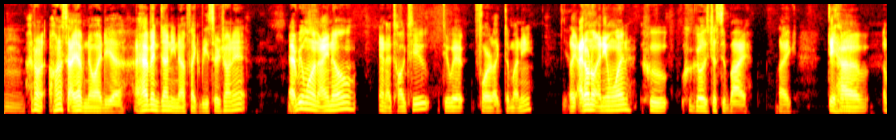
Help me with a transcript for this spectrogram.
Mm. I don't honestly. I have no idea. I haven't done enough like research on it. Everyone I know and I talk to do it for like the money. Yeah. Like I don't know anyone who who goes just to buy. Like they have a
